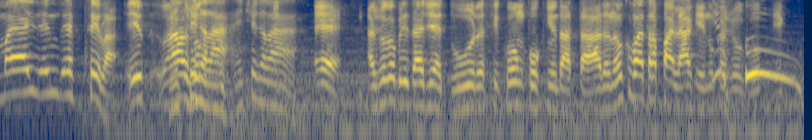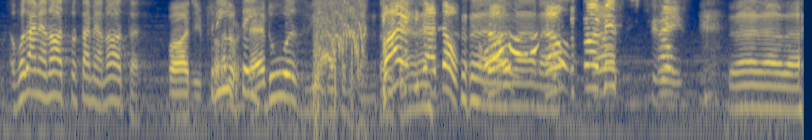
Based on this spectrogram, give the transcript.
mas aí, é, sei lá. eu- A gente chega lá, a gente chega lá. É, a jogabilidade é dura, ficou um pouquinho datada. Não que vai atrapalhar quem nunca jogou. porque- Uhul. Eu vou dar minha nota, posso dar minha nota? Pode, claro. 32 vidas. Não, Vai, cidadão! Não, não, não. Vez fizer isso. Não, não, não.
